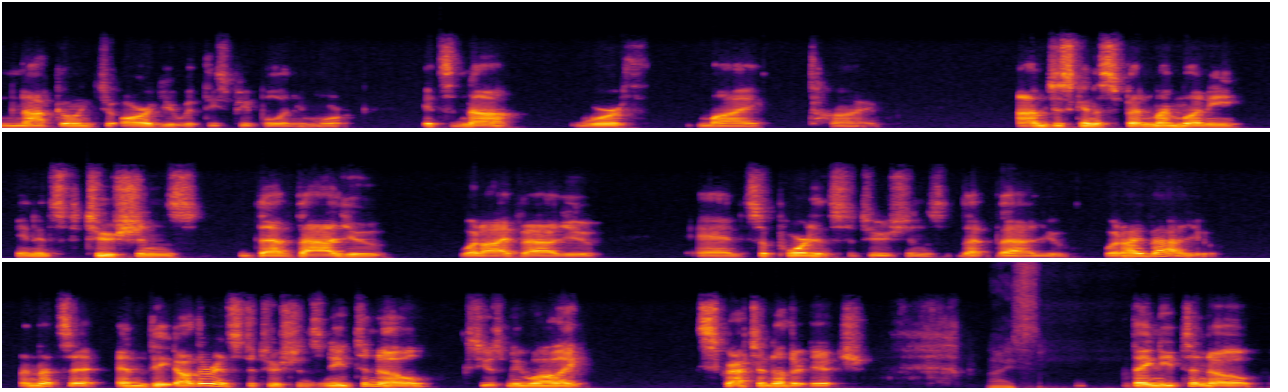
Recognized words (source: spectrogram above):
not going to argue with these people anymore. It's not worth my time. I'm just going to spend my money in institutions that value what I value and support institutions that value what I value. And that's it. And the other institutions need to know, excuse me while I scratch another itch, Nice. they need to know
